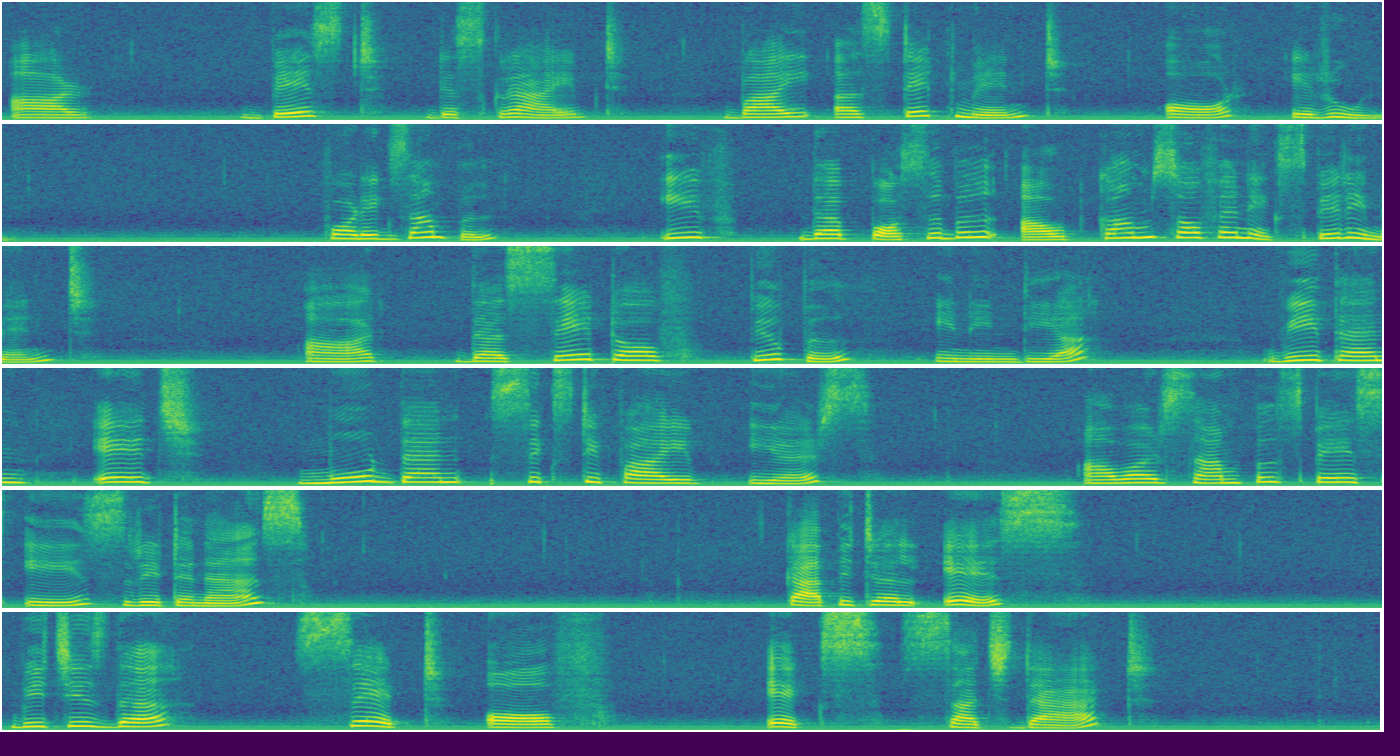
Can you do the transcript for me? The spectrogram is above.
are best described by a statement or a rule. For example, if the possible outcomes of an experiment are the set of people in India with an age more than 65 years, our sample space is written as capital S which is the set of x such that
